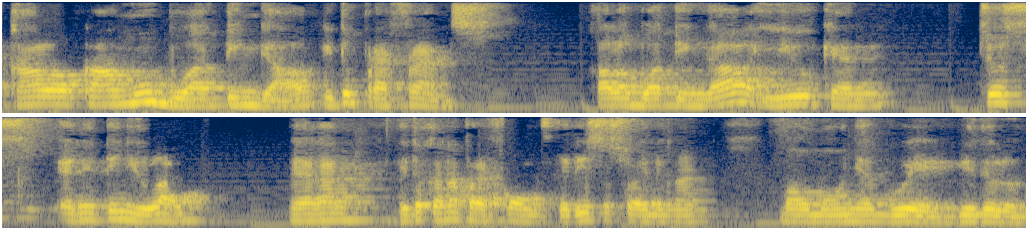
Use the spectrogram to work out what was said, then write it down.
Kalau kamu buat tinggal itu preference. Kalau buat tinggal you can choose anything you like. Ya kan? Itu karena preference. Jadi sesuai dengan mau maunya gue gitu loh.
